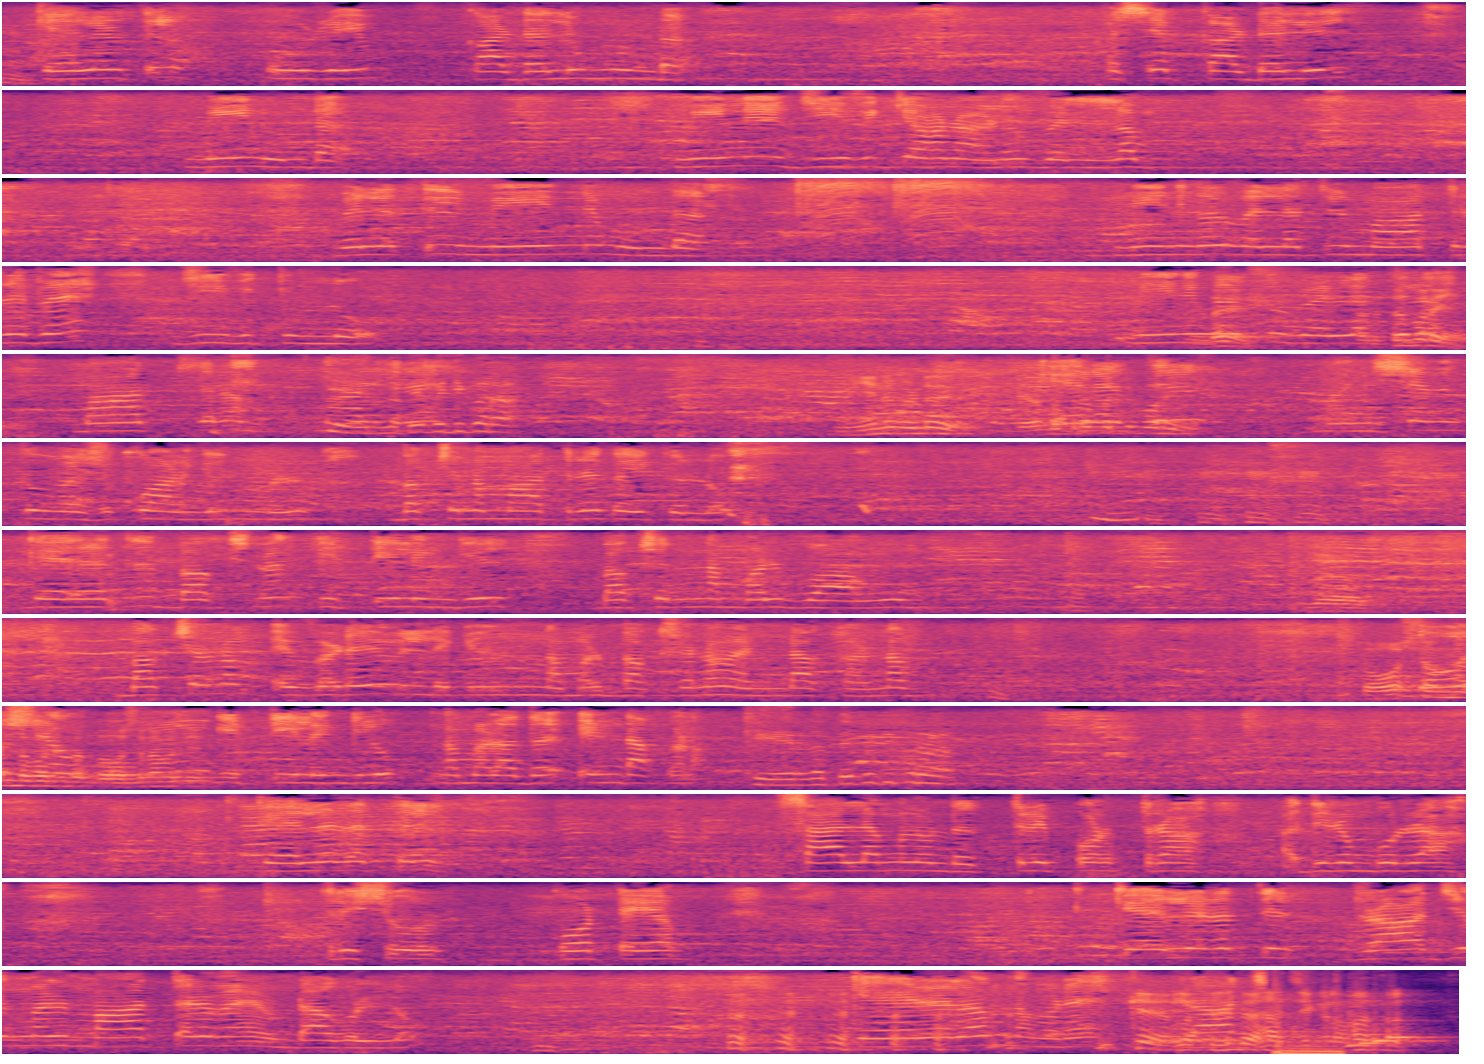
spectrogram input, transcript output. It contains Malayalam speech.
കേരളത്തിൽ പുഴയും കടലും ഉണ്ട്. പക്ഷെ കടലിൽ മീനുണ്ട്. മീനെ ജീവിക്കാനാണ് വെള്ളം. വെള്ളത്തിൽ മീനുമുണ്ട്. മീനുകൾ വെള്ളത്തിൽ മാത്രമേ ജീവിക്കുള്ളൂ. മീനുകൾക്ക് വെള്ളത്തിൽ. മാത്രം കേരളത്തെ പറ്റി പറ. മീന് വിട് കേരളത്തിനെ പറ്റി കേരളത്തിൽ പറയും മനുഷ്യർക്ക് വിശക്കുവാണെങ്കിൽ നമ്മൾ ഭക്ഷണം മാത്രമേ കഴിക്കുള്ളൂ. കേരളത്തിൽ ഭക്ഷണം കിട്ടിയില്ലെങ്കിൽ ഭക്ഷണം നമ്മൾ വാങ്ങും. യെസ് ഭക്ഷണം എവിടെയും ഇല്ലെങ്കിൽ നമ്മൾ ഭക്ഷണം ഉണ്ടാക്കണം. ദോഷം ദോഷനെ കിട്ടിയില്ലെങ്കിലും നമ്മൾ അത് ഉണ്ടാക്കണം. കേരളത്തെ പറ്റി പറ കേരളത്തിൽ സ്ഥലങ്ങളുണ്ട്. തൃപ്പൂണിത്തുറ അതിരമ്പുഴ തൃശൂർ കോട്ടയം. കേരളത്തിൽ രാജ്യങ്ങൾ മാത്രമേ ഉണ്ടാകുള്ളൂ കേരളം നമ്മുടെ രാജ്യങ്ങൾ മാത്രം.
